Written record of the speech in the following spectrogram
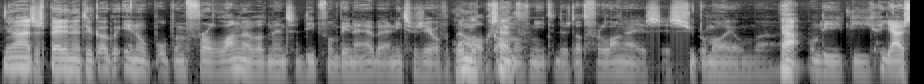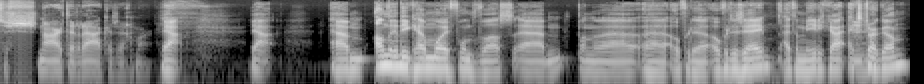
Ja, ze spelen natuurlijk ook in op, op een verlangen wat mensen diep van binnen hebben. En niet zozeer of het nou al 100%. kan of niet. Dus dat verlangen is, is super mooi om, eh, Ja. om die, die juiste snaar te raken, zeg maar. Ja, ja. Ehm, andere die ik heel mooi vond was ehm, van, eh, eh, over, de, over de zee uit Amerika, Extra Gum.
